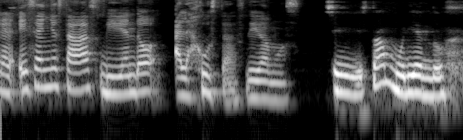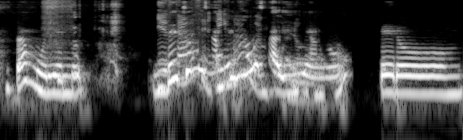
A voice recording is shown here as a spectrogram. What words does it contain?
Claro, ese año estabas viviendo a las justas, digamos. Sí, estaba muriendo, estaba muriendo. de hecho, mis amigos no sabían, ¿no? Pero,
